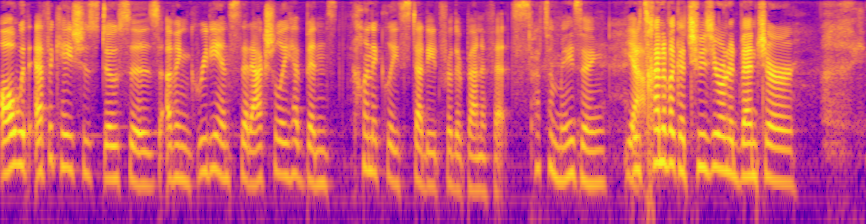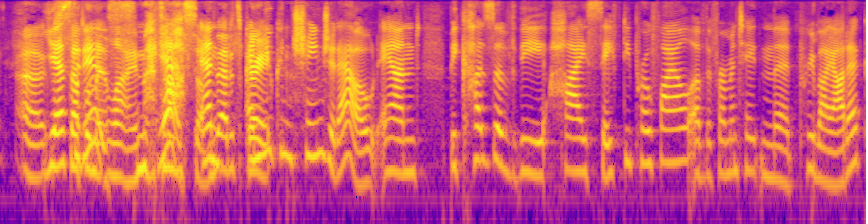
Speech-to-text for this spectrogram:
all with efficacious doses of ingredients that actually have been clinically studied for their benefits. That's amazing. Yeah. It's kind of like a choose your own adventure uh, Yes, supplement it is. line. That's yes. awesome. And, that is And great. you can change it out. And because of the high safety profile of the fermentate and the prebiotic,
